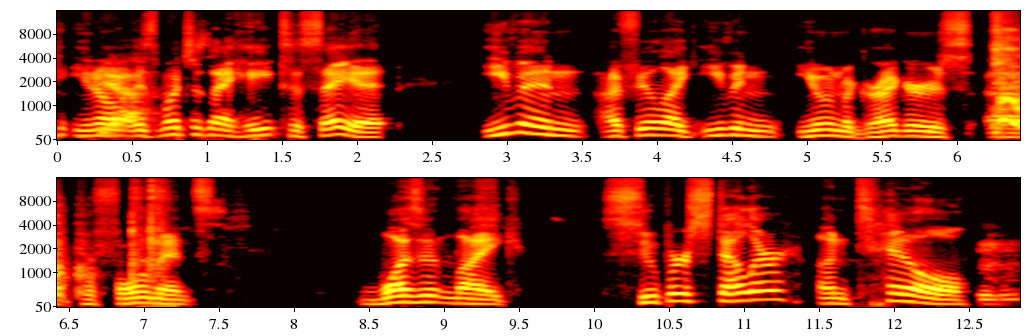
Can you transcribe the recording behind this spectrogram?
you know, Yeah. as much as I hate to say it, even I feel like even Ewan McGregor's uh, performance wasn't like super stellar until Mhm.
